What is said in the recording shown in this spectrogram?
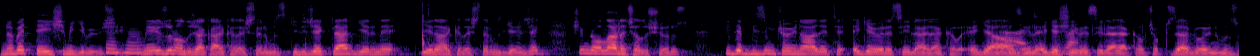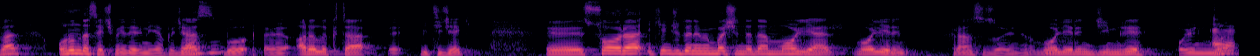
nöbet değişimi gibi bir şey. Mezun olacak arkadaşlarımız gidecekler, yerine yeni arkadaşlarımız gelecek. Şimdi onlarla çalışıyoruz. Bir de bizim köyün adeti Ege yöresiyle alakalı, Ege ağzıyla, Ege güzel. şivesiyle alakalı çok güzel bir oyunumuz var. Onun da seçmelerini yapacağız. Bu e, Aralık'ta e, bitecek. E, sonra ikinci dönemin başında da Molière, Molière'in Fransız oyunu, Molière'in Cimri oyununu Evet.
